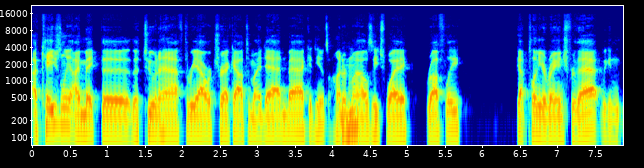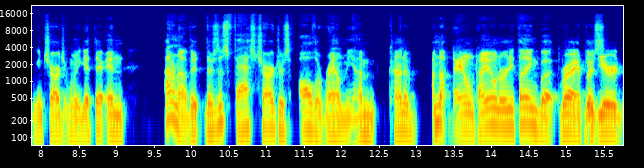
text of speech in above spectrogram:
occasionally i make the the two and a half three hour trek out to my dad and back and you know it's 100 Mhm. miles each way roughly. Got plenty of range for that. We can we can charge it when we get there. And i don't know there, there's just fast chargers all around me i'm kind of i'm not downtown or anything but right but you're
